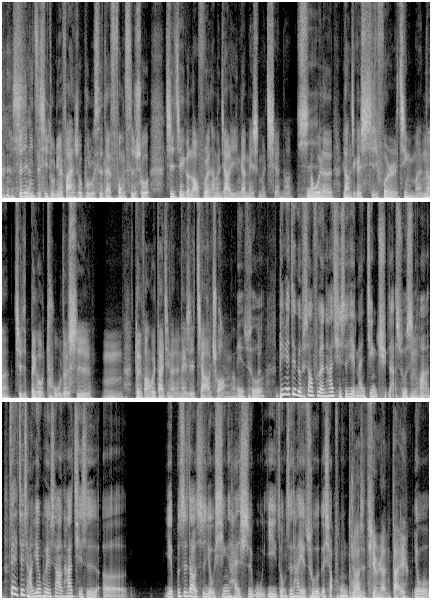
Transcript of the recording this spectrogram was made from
就是你仔细读，你会发现说普鲁斯在讽刺说，其实这个老夫人他们家里应该没什么钱了。是，他为了让这个媳妇儿进门呢，其实背后图的是嗯，对方会带进来的那些嫁妆啊。没错，偏偏这个少夫人她其实也蛮进取的，说实话，嗯、在这场宴会上，她其实呃。也不知道是有心还是无意，总之他也出了个小风头。主要是天然呆，有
